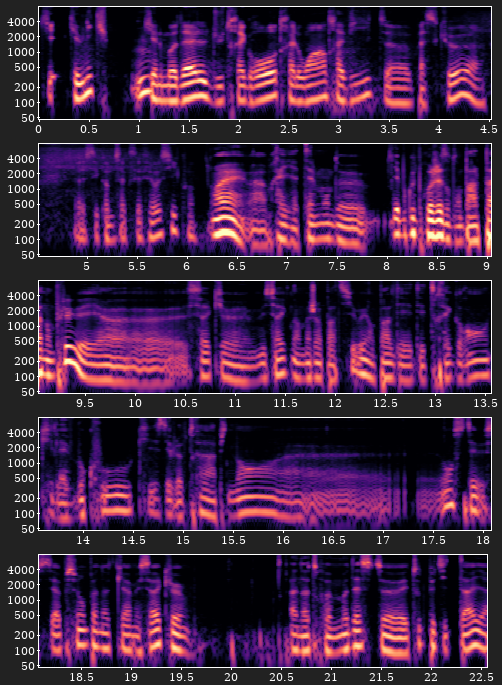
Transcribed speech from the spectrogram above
qui est, unique mmh. qui est le modèle du très gros très loin très vite euh, parce que euh, c'est comme ça que c'est fait aussi quoi ouais bah, après il y a tellement de il y a beaucoup de projets dont on parle pas non plus et euh, c'est vrai que mais c'est vrai que dans la majeure partie oui on parle des, des, très grands qui lèvent beaucoup qui se développent très rapidement non c'était absolument pas notre cas mais c'est vrai que à notre modeste et toute petite taille,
